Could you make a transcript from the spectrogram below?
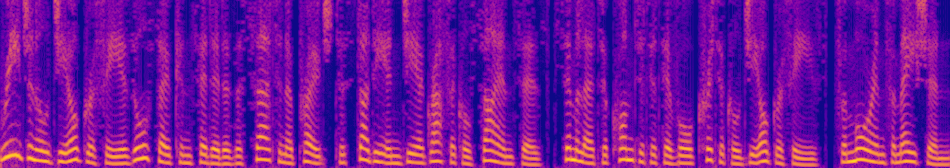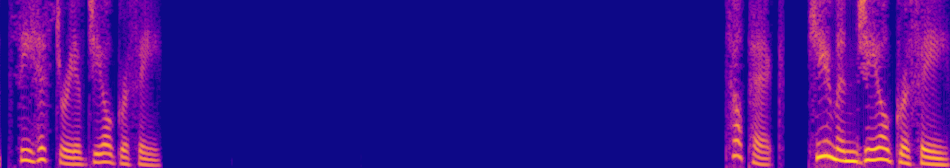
Regional geography is also considered as a certain approach to study in geographical sciences similar to quantitative or critical geographies. For more information, see History of geography. Topic: Human geography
